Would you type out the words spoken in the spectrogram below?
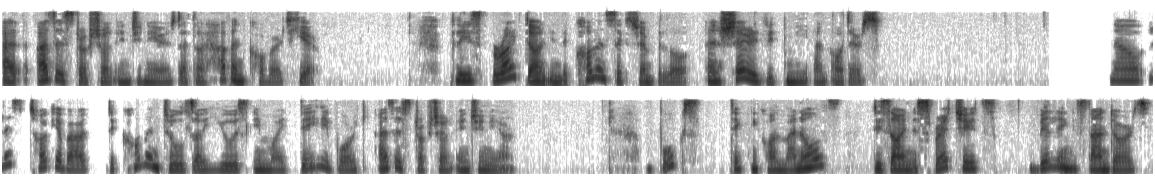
as a structural engineers that I haven't covered here. Please write down in the comment section below and share it with me and others. Now let's talk about the common tools I use in my daily work as a structural engineer. Books, technical manuals, design spreadsheets, building standards,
